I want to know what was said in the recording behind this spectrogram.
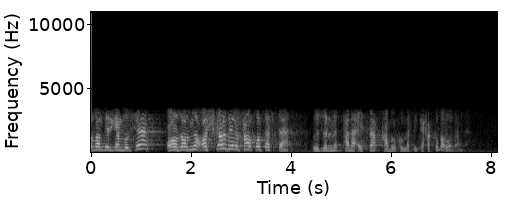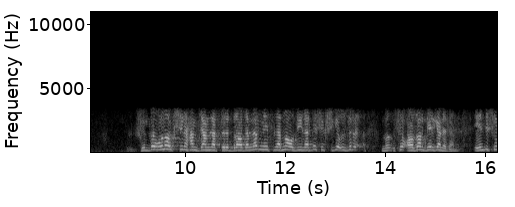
ozor bergan bo'lsa ozorni oshkor berib xalq o'rtasida uzrni pana aytsa qabul qilmaslikka haqqi bor u odamni shunda o'n olti kishini ham jamlab turib birodarlar men sizlarni oldinglarda shu kishiga uzr shu ozor bergan edim. Endi shu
